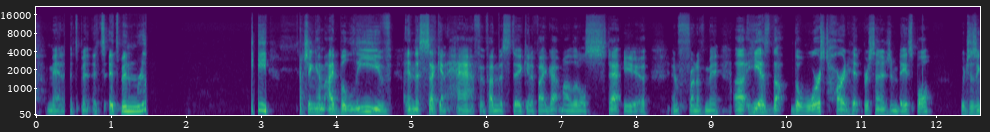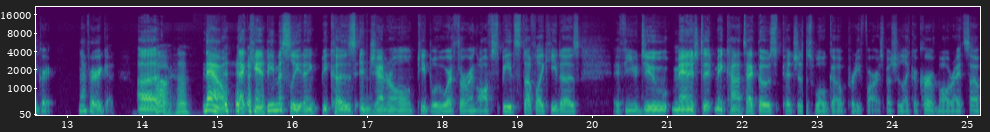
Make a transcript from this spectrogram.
man, it's been it's it's been really watching him. I believe in the second half, if I'm mistaken, if I got my little stat here in front of me, uh, he has the the worst hard hit percentage in baseball, which isn't great. Not very good. Uh, oh, huh. now, that can be misleading because, in general, people who are throwing off speed stuff like he does, if you do manage to make contact, those pitches will go pretty far, especially like a curveball, right? So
